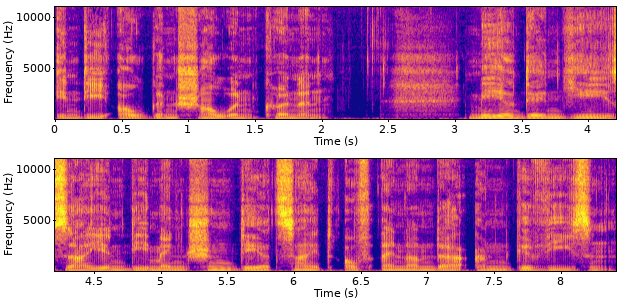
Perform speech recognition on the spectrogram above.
in die Augen schauen können. Mehr denn je seien die Menschen derzeit aufeinander angewiesen.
